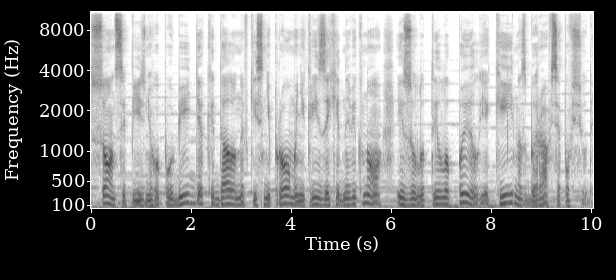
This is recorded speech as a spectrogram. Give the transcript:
Сонце пізнього побіддя кидало невкісні промені крізь західне вікно і золотило пил, який назбирався повсюди.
